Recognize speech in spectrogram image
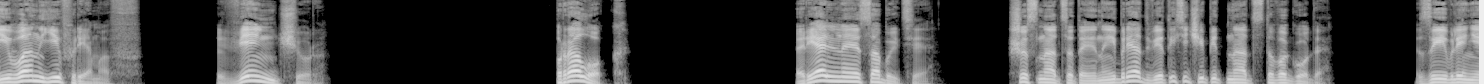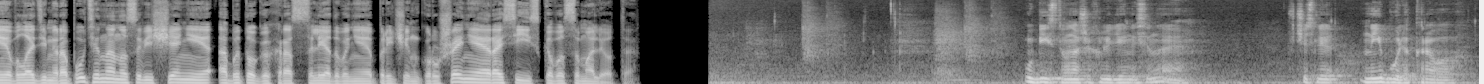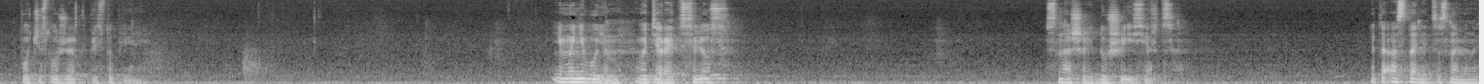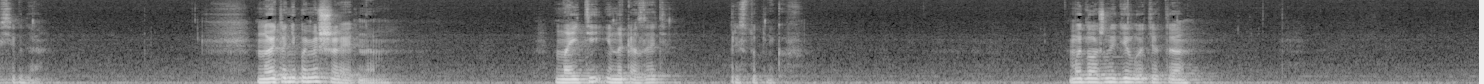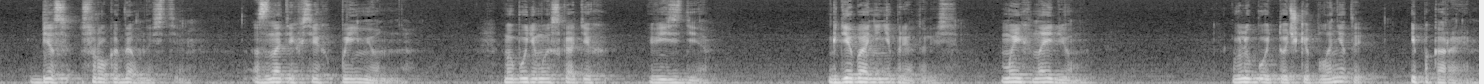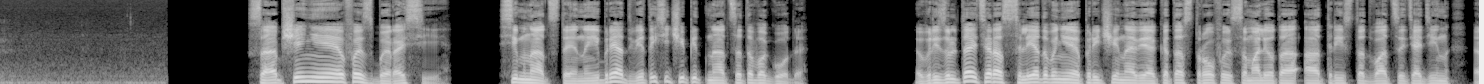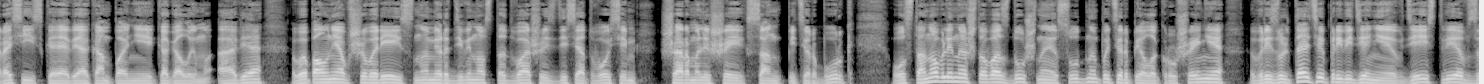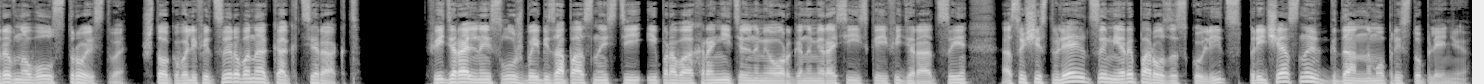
Иван Ефремов. Венчур. Пролог. Реальное событие. 16 ноября 2015 года. Заявление Владимира Путина на совещании об итогах расследования причин крушения российского самолета. Убийство наших людей на Синае в числе наиболее кровавых по числу жертв преступлений. И мы не будем вытирать слез с нашей души и сердца. Это останется с нами навсегда. Но это не помешает нам найти и наказать преступников. Мы должны делать это без срока давности, знать их всех поименно. Мы будем искать их везде, где бы они ни прятались. Мы их найдем в любой точке планеты и покараем. Сообщение ФСБ России. 17 ноября 2015 года. В результате расследования причин авиакатастрофы самолета А-321 российской авиакомпании «Кагалым-Авиа», выполнявшего рейс номер 9268 Шарм-эль-Шейх, Санкт-Петербург, установлено, что воздушное судно потерпело крушение в результате приведения в действие взрывного устройства, что квалифицировано как теракт. Федеральной службой безопасности и правоохранительными органами Российской Федерации осуществляются меры по розыску лиц, причастных к данному преступлению.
